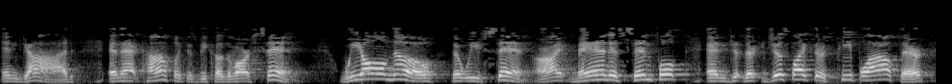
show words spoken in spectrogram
and God, and that conflict is because of our sin. We all know that we've sinned, alright? Man is sinful, and just like there's people out there,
